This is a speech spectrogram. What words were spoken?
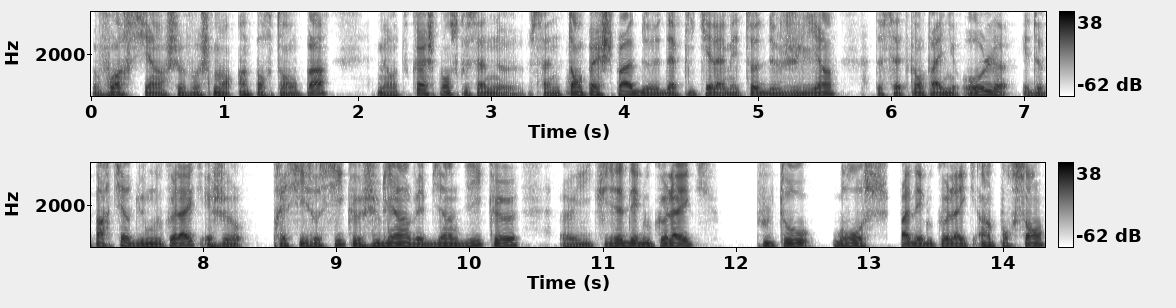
voir s'il y a un chevauchement important ou pas. Mais en tout cas, je pense que ça ne, ça ne t'empêche pas d'appliquer la méthode de Julien de cette campagne All et de partir d'une lookalike. Et je précise aussi que Julien avait bien dit que euh, il utilisait des lookalikes plutôt grosses, pas des lookalikes 1%,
